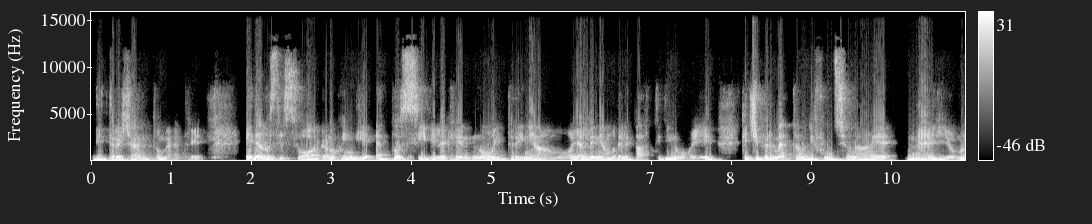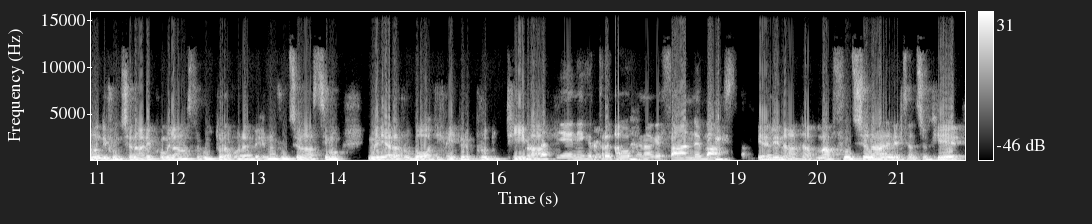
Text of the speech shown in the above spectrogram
di 300 metri. Ed è lo stesso organo, quindi è possibile che noi trainiamo e alleniamo delle parti di noi che ci permettano di funzionare meglio, ma non di funzionare come la nostra cultura vorrebbe che noi funzionassimo in maniera robotica, iperproduttiva. Pieni che producono, che fanno e basta. E allenata, ma funzionare nel senso che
